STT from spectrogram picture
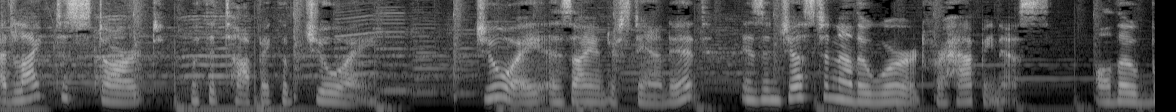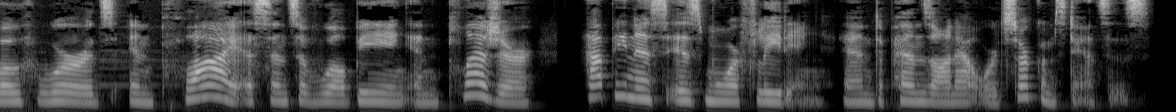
I'd like to start with the topic of joy. Joy, as I understand it, isn't just another word for happiness. Although both words imply a sense of well-being and pleasure, happiness is more fleeting and depends on outward circumstances.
